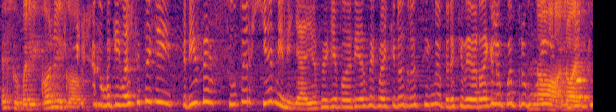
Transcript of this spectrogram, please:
Es súper icónico. Como que igual siento que Prince es súper Gemini ya. Yo sé que podría ser cualquier otro signo, pero es que de verdad que lo encuentro muy No, lo es.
